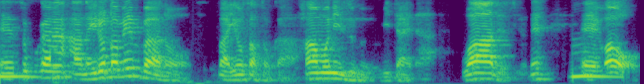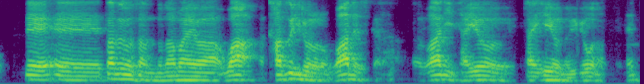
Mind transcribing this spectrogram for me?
えー、そこが、あの、いろんなメンバーのまあ、良さとか、ハーモニズムみたいな和ですよね。えー、和を。で、えー、野さんの名前は和、和弘の和ですから、和に太陽太平洋のようなんでね。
